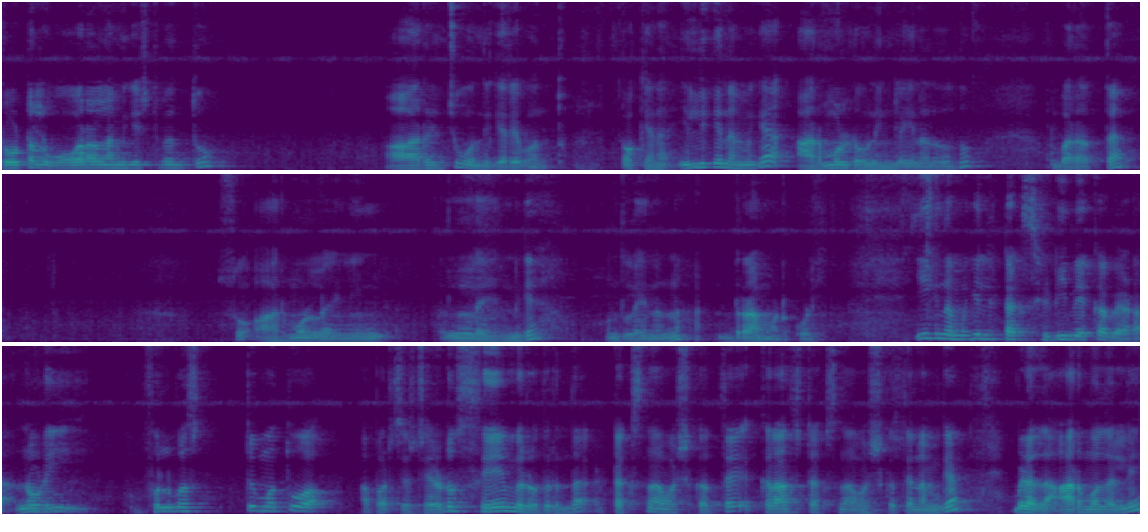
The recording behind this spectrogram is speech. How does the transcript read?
total overall ನಮಗೆ ಎಷ್ಟು ಬಂತು? ಆರು ಇಂಚು ಒಂದು ಗೆರೆ ಬಂತು ಓಕೆನಾ ಇಲ್ಲಿಗೆ ನಮಗೆ ಆರ್ಮೋಲ್ ಡೌನಿಂಗ್ ಲೈನ್ ಅನ್ನೋದು ಬರುತ್ತೆ. ಸೊ ಆರ್ಮೋಲ್ ಲೈನಿಂಗ್ ಲೈನ್ಗೆ ಒಂದು ಲೈನನ್ನು ಡ್ರಾ ಮಾಡ್ಕೊಳ್ಳಿ. ಈಗ ನಮಗೆ ಇಲ್ಲಿ ಟಕ್ಸ್ ಹಿಡಿಬೇಕಾ ಬೇಡ. ನೋಡಿ ಫುಲ್ ಬಸ್ಟ್ ಮತ್ತು ಅಪರ್ ಚೆಸ್ಟ್ ಎರಡೂ ಸೇಮ್ ಇರೋದ್ರಿಂದ ಟಕ್ಸ್ನ ಅವಶ್ಯಕತೆ, ಕ್ರಾಸ್ ಟಕ್ಸ್ನ ಅವಶ್ಯಕತೆ ನಮಗೆ ಬೀಳಲ್ಲ. ಆರ್ಮಲಲ್ಲಿ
